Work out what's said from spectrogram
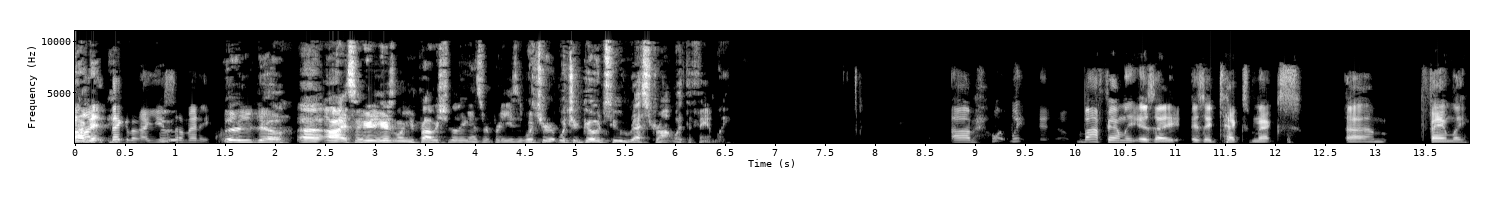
all I right, didn't think about it. I use so many. there you go. Uh, all right, so here, here's one you probably should really answer pretty easy. What's your what's your go to restaurant with the family? Um, we, my family is a is a Tex-Mex um, family.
